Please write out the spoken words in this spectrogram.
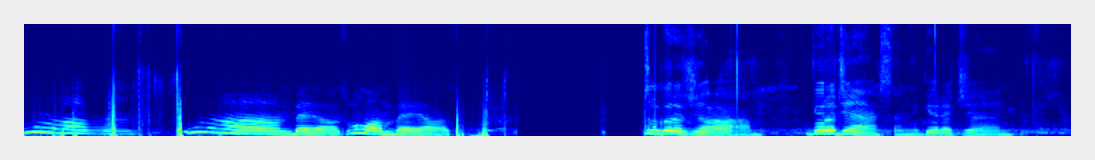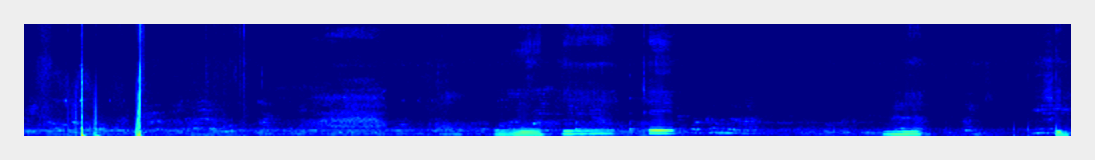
Ulan Ulan beyaz Ulan beyaz. Seni göreceğim. Göreceksin seni göreceksin. Yiğite Mihil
